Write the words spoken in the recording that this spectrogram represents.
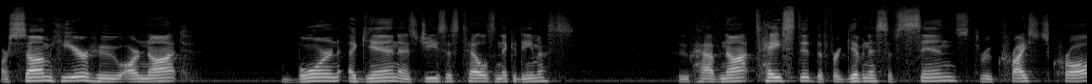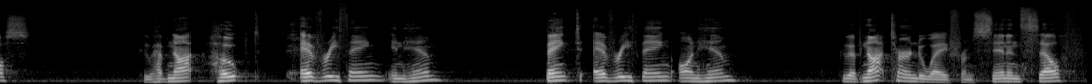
are some here who are not born again, as Jesus tells Nicodemus, who have not tasted the forgiveness of sins through Christ's cross, who have not hoped everything in Him, banked everything on Him who have not turned away from sin and self.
